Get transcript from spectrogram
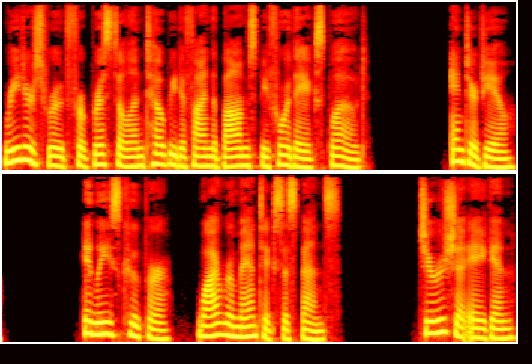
Readers root for Bristol and Toby to find the bombs before they explode. Interview Elise Cooper, Why Romantic Suspense? Jerusha Agen,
